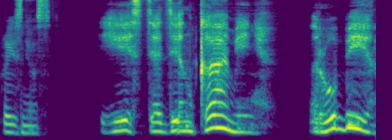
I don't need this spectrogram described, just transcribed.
произнес: «Есть один камень, рубин».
